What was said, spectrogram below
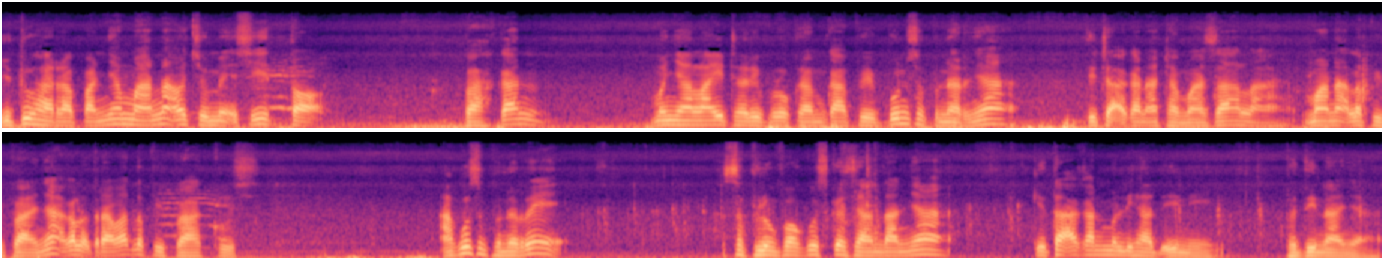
itu harapannya mana ojo mek sitok. Bahkan menyalahi dari program KB pun sebenarnya tidak akan ada masalah. Mana lebih banyak kalau terawat lebih bagus. Aku sebenarnya sebelum fokus ke jantannya kita akan melihat ini betinanya.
